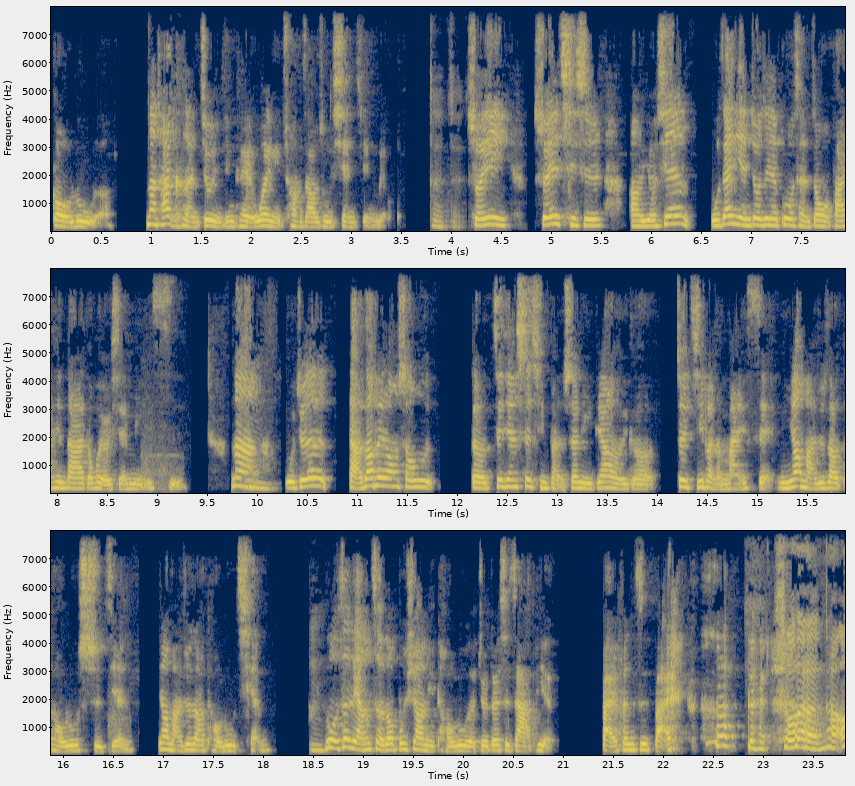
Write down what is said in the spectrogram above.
购入了，那他可能就已经可以为你创造出现金流了。对对，所以所以其实呃，有些我在研究这些过程中，我发现大家都会有一些迷思。那我觉得打造被动收入的这件事情本身，你一定要有一个最基本的 mindset，你要么就是要投入时间，要么就是要投入钱。嗯，如果这两者都不需要你投入的，绝对是诈骗，百分之百。对，说的很好。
